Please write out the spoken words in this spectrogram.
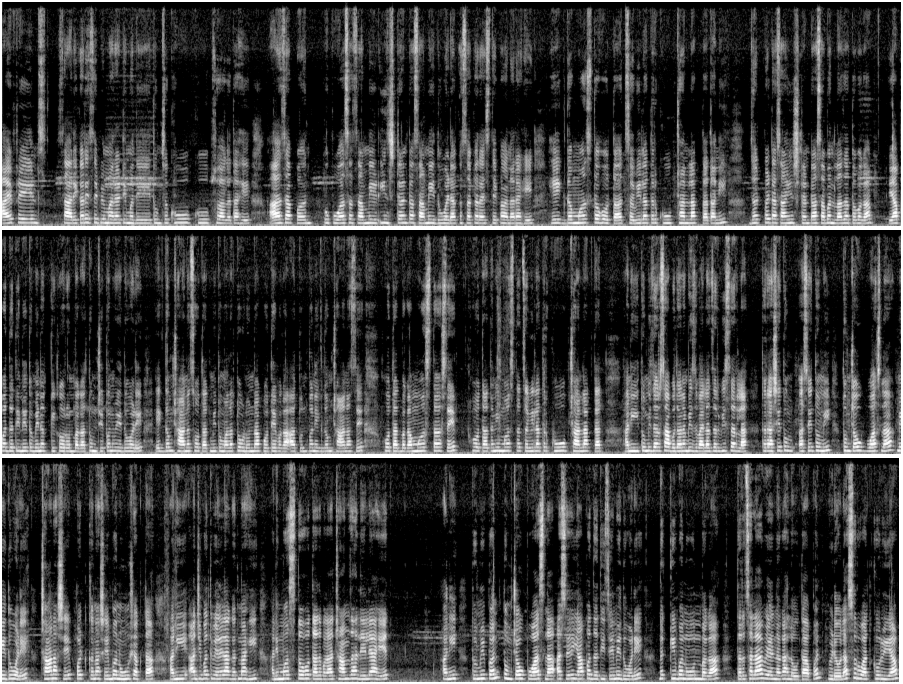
Hi friends Sarika recipe मराठीमध्ये तुमचं खूप खूप स्वागत आहे. आज आपण उपवासाचा मेड इन्स्टंट असा मेदू वडा कसा करायचा ते पाहणार आहे. हे एकदम मस्त होतात चवीला तर खूप छान लागतात आणि झटपट असा इन्स्टंट असा बनला जातो बघा. या पद्धतीने तुम्ही नक्की करून बघा तुमचे पण मेदू वडे एकदम छानच होतात. मी तुम्हाला तोडून दाखवते बघा आतून पण एकदम छान असे होतात बघा मस्त असे. होतात आणि मस्त चवीला तर खूप छान लागतात. आणि तुम्ही जर साबुदाणा भिजवायला जर विसरला तर असे तुम असे तुम्ही तुमच्या उपवासला मेदूवडे छान असे पटकन असे बनवू शकता. आणि अजिबात वेळ लागत नाही आणि मस्त होतात बघा छान झालेले आहेत. आणि तुम्ही पण तुमच्या उपवासला असे या पद्धतीचे मेदूवडे नक्की बनवून बघा. तर चला वेळ न घालवता आपण व्हिडिओला सुरुवात करूया.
